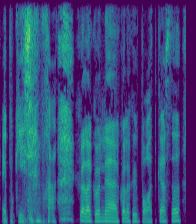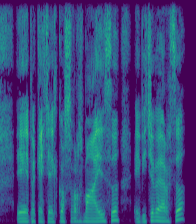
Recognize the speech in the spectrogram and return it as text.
è pochissima quella con, quella con i podcast, eh, perché c'è il cost for smiles e viceversa.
